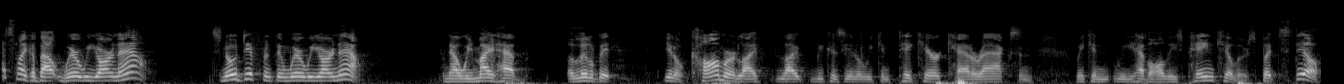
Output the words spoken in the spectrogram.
That's like about where we are now. It's no different than where we are now. Now we might have a little bit, you know, calmer life, life because, you know, we can take care of cataracts and we can, we have all these painkillers, but still,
